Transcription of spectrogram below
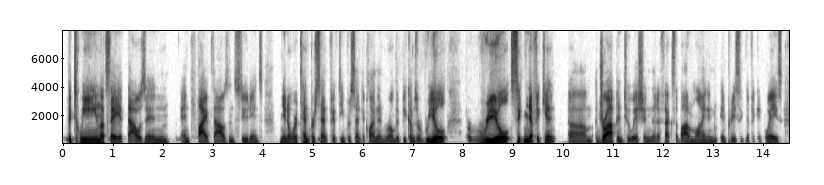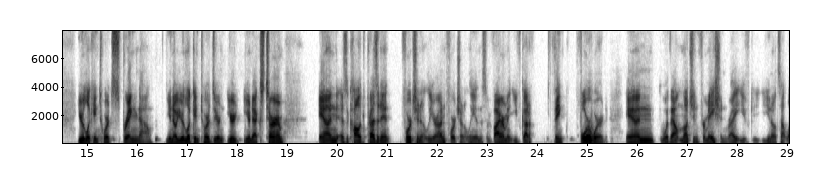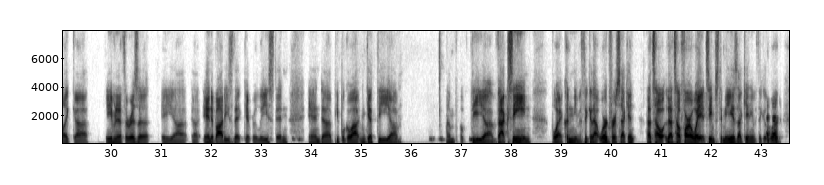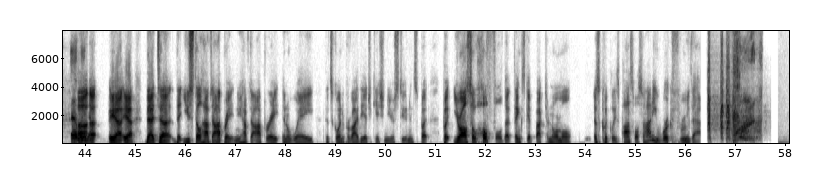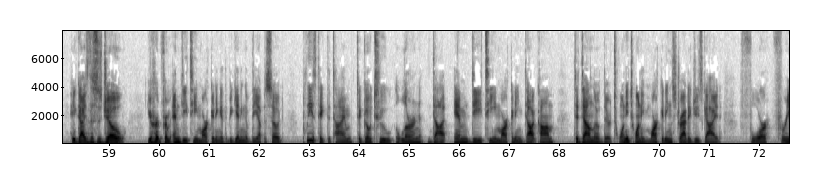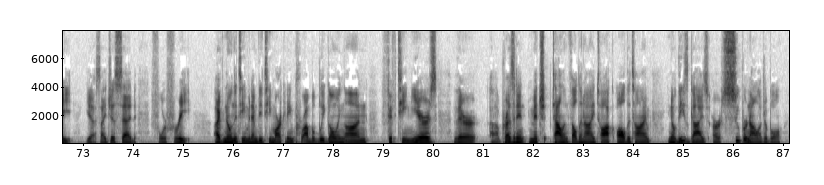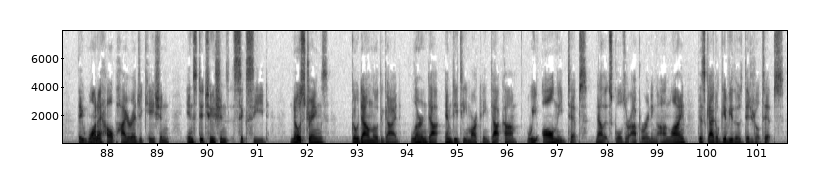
between let's say a thousand and 5000 students you know where 10% 15% decline in enrollment becomes a real a real significant um, drop in tuition that affects the bottom line in, in pretty significant ways. You're looking towards spring now. You know, you're looking towards your your your next term, and as a college president, fortunately or unfortunately, in this environment, you've got to think forward and without much information, right? You've you know, it's not like uh, even if there is a a uh, uh, antibodies that get released and and uh, people go out and get the um, um, the uh, vaccine boy, I couldn't even think of that word for a second. That's how that's how far away it seems to me. Is I can't even think of the word. uh, uh, yeah, yeah. That uh, that you still have to operate, and you have to operate in a way that's going to provide the education to your students. But but you're also hopeful that things get back to normal as quickly as possible. So how do you work through that? Hey guys, this is Joe. You heard from MDT Marketing at the beginning of the episode. Please take the time to go to learn.mdtmarketing.com to download their 2020 Marketing Strategies Guide for free. Yes, I just said for free. I've known the team at MDT Marketing probably going on 15 years. Their uh, president, Mitch Tallenfeld, and I talk all the time. You know, these guys are super knowledgeable. They want to help higher education institutions succeed. No strings. Go download the guide learn.mdtmarketing.com. We all need tips. Now that schools are operating online, this guide will give you those digital tips.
